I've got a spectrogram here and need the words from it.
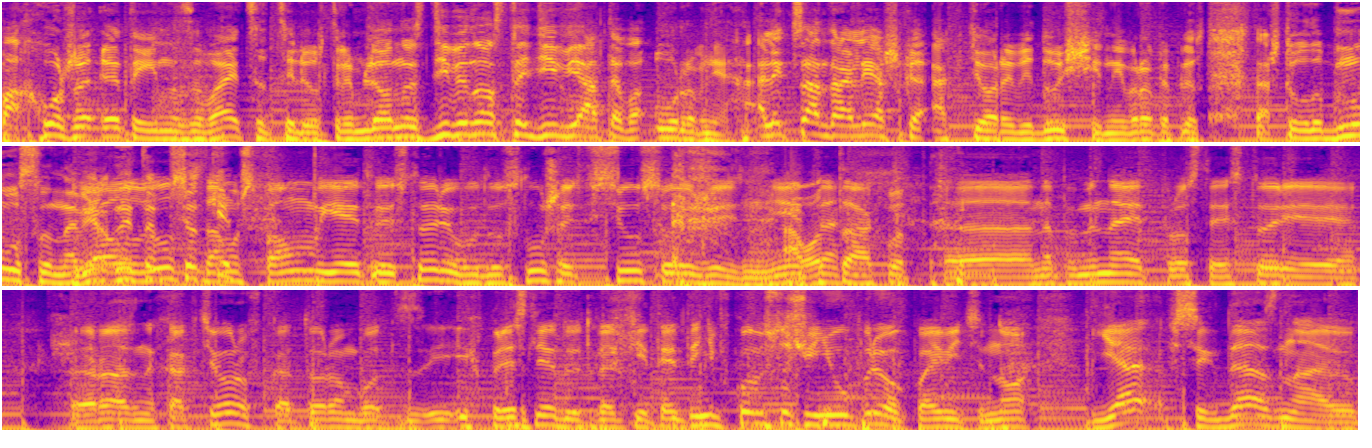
Похоже, это и называется целеустремленность 99 уровня. Александр Олешко, актер и ведущий на Европе+. плюс. Так что улыбнулся. я Наверное, это улыбнулся, все-таки... потому что, по-моему, я эту историю буду слушать всю свою жизнь. Мне А это, вот так вот. э, напоминает просто истории разных актеров, которым вот их преследуют какие-то. Это ни в коем случае не упрек, поймите, но я всегда знаю,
